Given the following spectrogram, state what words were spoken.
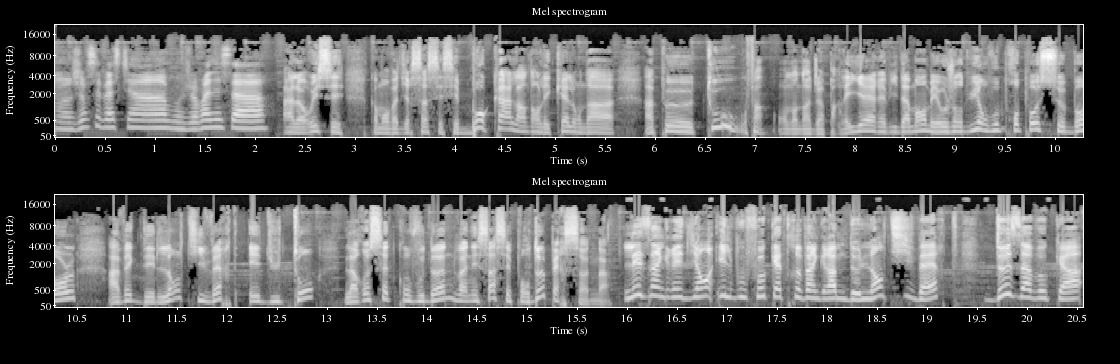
Bonjour Sébastien, bonjour Vanessa. Alors oui, c'est comment on va dire ça, c'est ces bocals hein, dans lesquels on a un peu tout. Enfin, on en a déjà parlé hier évidemment, mais aujourd'hui on vous propose ce bowl avec des lentilles vertes et du thon. La recette qu'on vous donne, Vanessa, c'est pour deux personnes. Les ingrédients, il vous faut 80 g de lentilles vertes, deux avocats,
